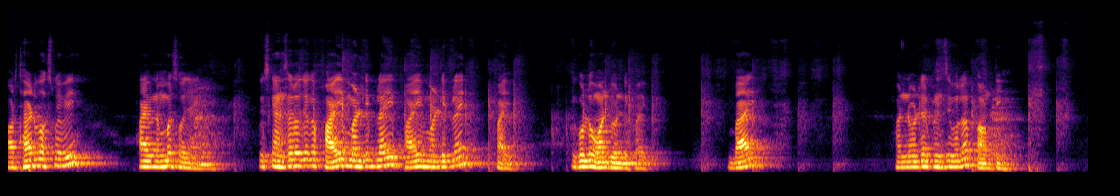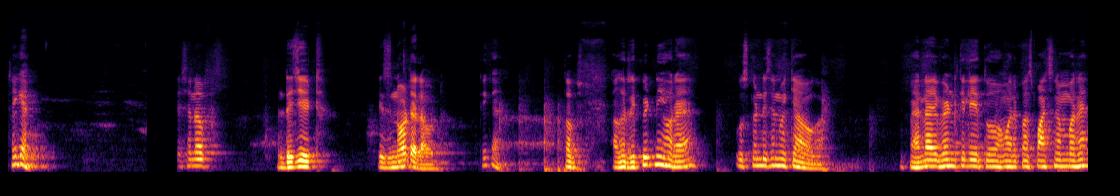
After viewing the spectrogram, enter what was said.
और थर्ड बॉक्स में भी फाइव नंबर्स हो जाएँगे। तो इसका आंसर हो जाएगा five multiply five multiply five equal to one twenty five by fundamental principle of counting ठीक है? Of digit is not allowed ठीक है? तब अगर रिपीट नहीं हो रहा है, उस कंडीशन में क्या होगा? पहला इवेंट के लिए तो हमारे पास पाँच नंबर है।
